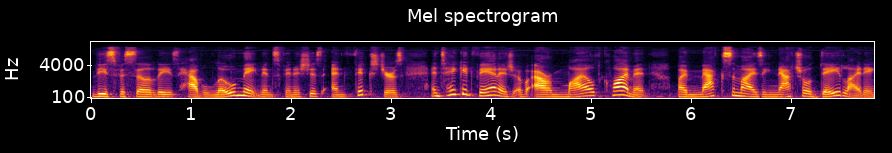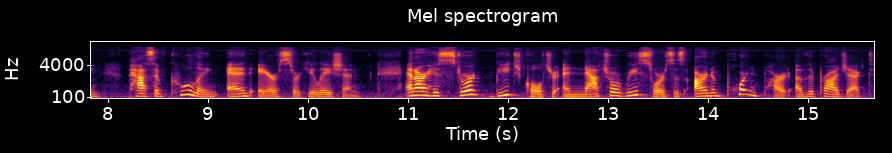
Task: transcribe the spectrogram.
These facilities have low maintenance finishes and fixtures and take advantage of our mild climate by maximizing natural day lighting, passive cooling, and air circulation. And our historic beach culture and natural resources are an important part of the project.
